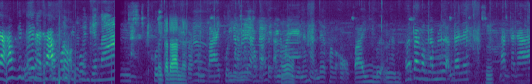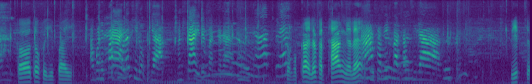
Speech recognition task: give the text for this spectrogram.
ก็เฮากินเองก็ชามคนสิคนเป็นเพียงน้เป็นกระดานนะำคนตายคนหยังเอากลับไปอนามัยเลยนะหันแล้วเขาก็ออกไปเบื้องนั้นเฮ้ยไปเบังลำเลืองได้เล็กนั่นกระดานก็ต้องไปสิไป เอาไปปัดตัวแล้วขี่รถจากมันใกล้ด้วยมันกระดาษก็บ่ใกล้แล้วผัดทางเนี่ยแหละนะสวิตบันทำสีดาวิทย์จะ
